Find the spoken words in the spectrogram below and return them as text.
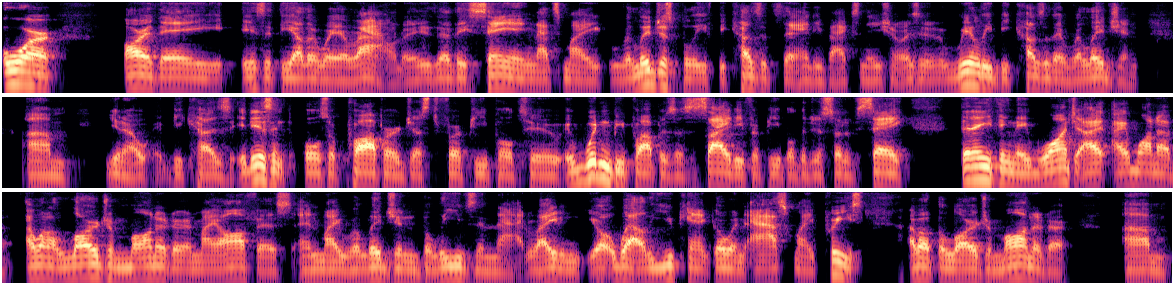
or are they is it the other way around are they saying that's my religious belief because it's the anti-vaccination or is it really because of their religion um, you know, because it isn't also proper just for people to, it wouldn't be proper as a society for people to just sort of say that anything they want. I, I want to, I want a larger monitor in my office and my religion believes in that. Right. And, know, well, you can't go and ask my priest about the larger monitor. Um,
